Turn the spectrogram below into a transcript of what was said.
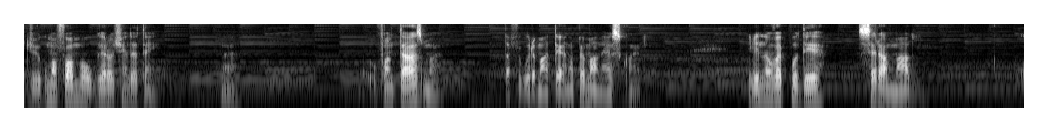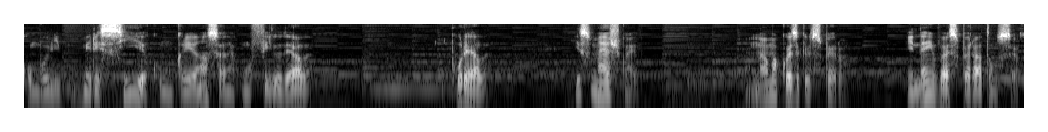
De alguma forma o Geralt ainda tem. Né? O fantasma da figura materna permanece com ele. Ele não vai poder ser amado como ele merecia, como criança, né, como filho dela, por ela. Isso mexe com ele. Não é uma coisa que ele superou. E nem vai superar tão cedo.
